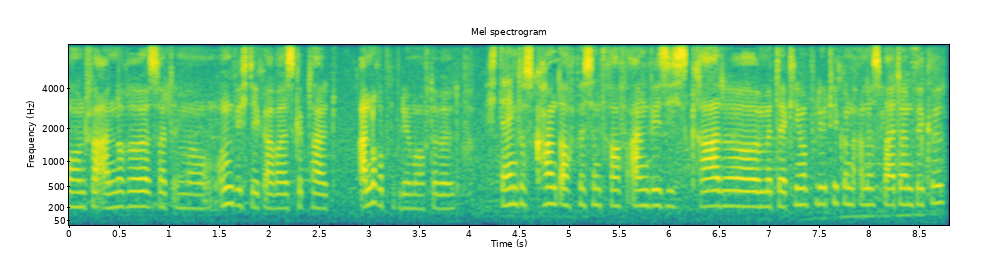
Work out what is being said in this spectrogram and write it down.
Und für andere ist halt immer unwichtiger, weil es gibt halt andere Probleme auf der Welt. Ich denke, das kommt auch ein bisschen drauf an, wie sich es gerade mit der Klimapolitik und alles weiterentwickelt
